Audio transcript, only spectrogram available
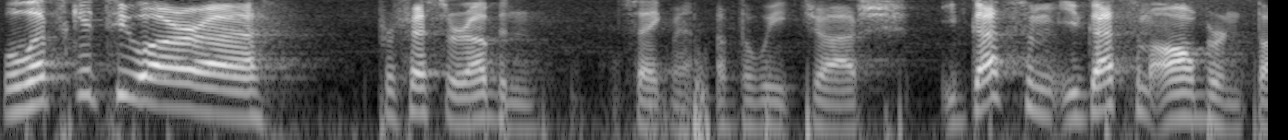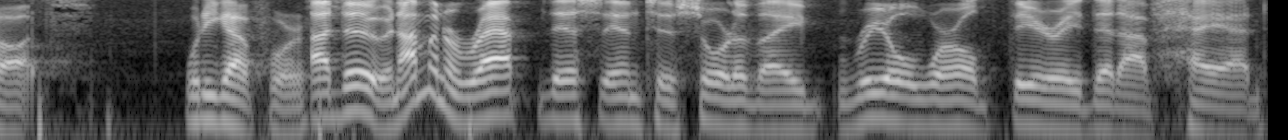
Well, let's get to our uh, Professor Ubben segment of the week, Josh. You've got some you've got some Auburn thoughts. What do you got for us? I do, and I'm going to wrap this into sort of a real world theory that I've had.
